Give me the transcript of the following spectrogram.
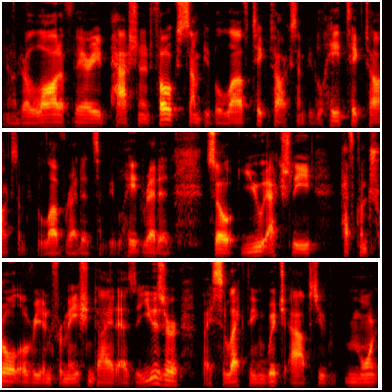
You know, there are a lot of very passionate folks. Some people love TikTok, some people hate TikTok, some people love Reddit, some people hate Reddit. So you actually have control over your information diet as a user by selecting which apps you more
